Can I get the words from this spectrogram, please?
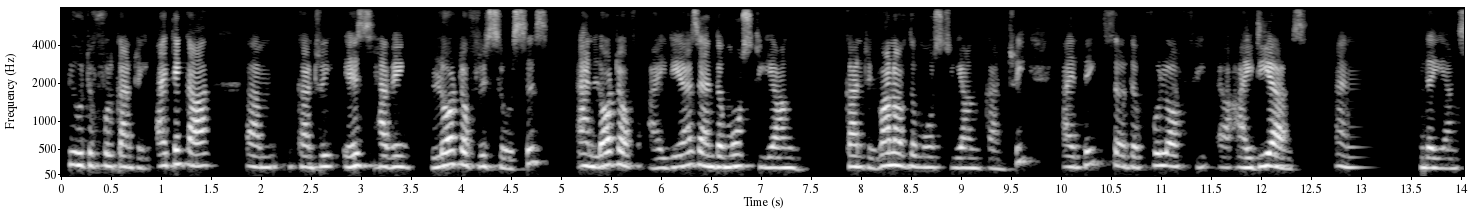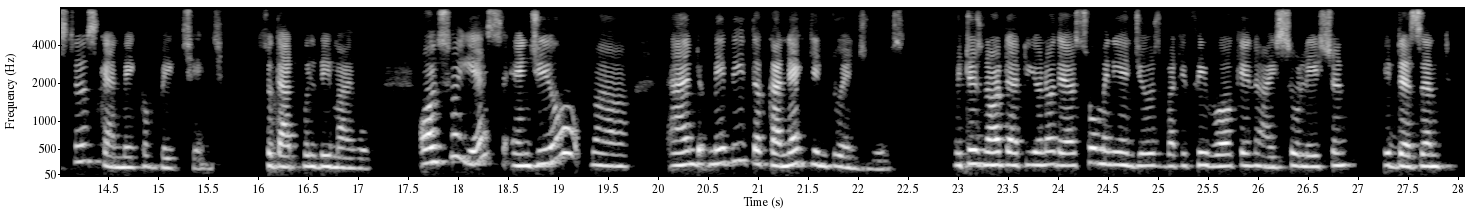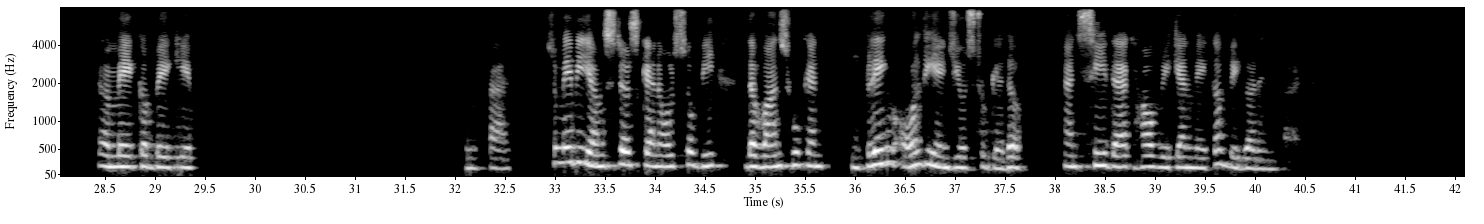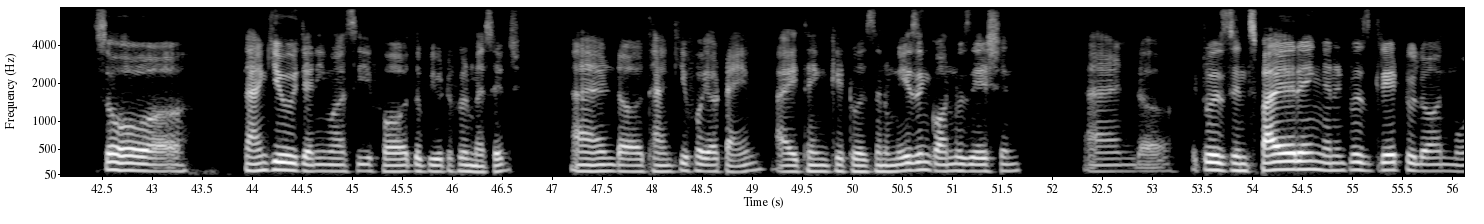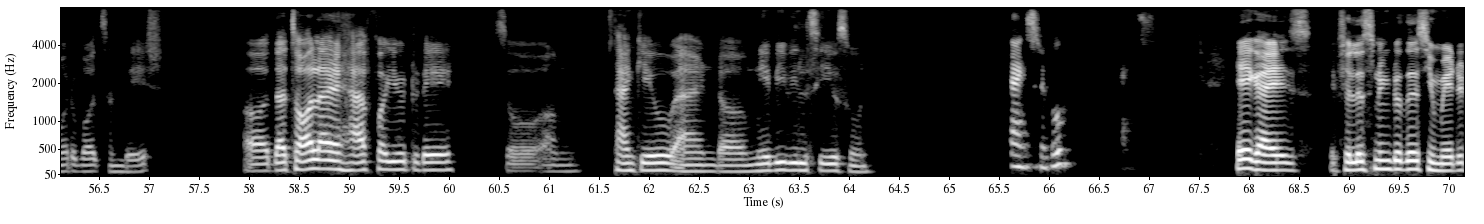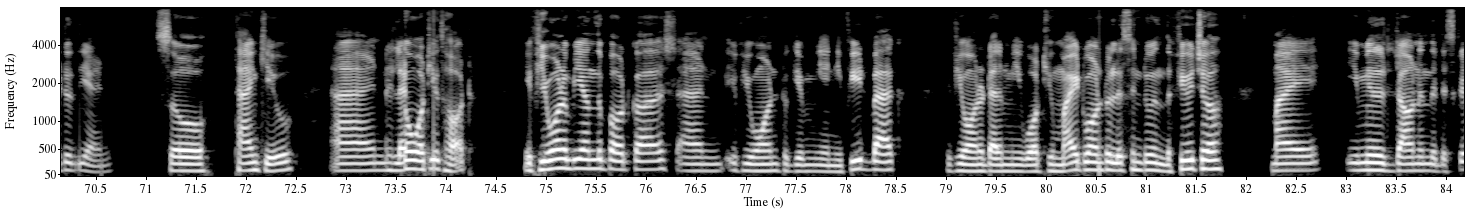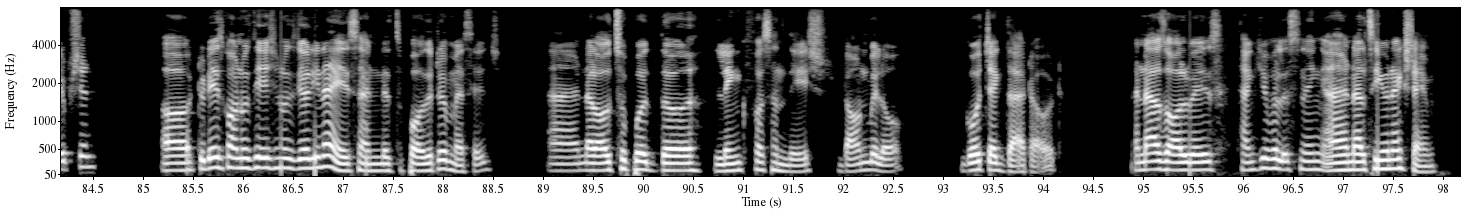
beautiful country. I think our um, country is having lot of resources and lot of ideas and the most young country one of the most young country. I think so the full of uh, ideas and the youngsters can make a big change. So that will be my hope. Also yes ngo uh, and maybe the connect into ngos it is not that, you know, there are so many NGOs, but if we work in isolation, it doesn't uh, make a big impact. So maybe youngsters can also be the ones who can bring all the NGOs together and see that how we can make a bigger impact. So, uh, thank you, Jenny Masi, for the beautiful message. And uh, thank you for your time. I think it was an amazing conversation and uh, it was inspiring and it was great to learn more about Sandesh. Uh, that's all I have for you today. So, um, thank you, and uh, maybe we'll see you soon. Thanks, Ribhu. Thanks. Hey guys, if you're listening to this, you made it to the end. So, thank you, and let me know what you thought. If you want to be on the podcast and if you want to give me any feedback, if you want to tell me what you might want to listen to in the future, my email is down in the description. Uh, today's conversation was really nice and it's a positive message. And I'll also put the link for Sandesh down below. Go check that out. And as always, thank you for listening, and I'll see you next time.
